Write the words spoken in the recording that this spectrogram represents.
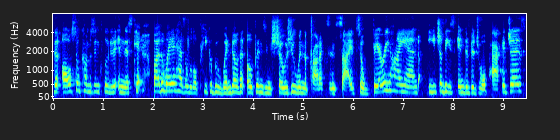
that also comes included in this kit. By the way, it has a little peekaboo window that opens and shows you when the product's inside. So very high end, each of these individual packages.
